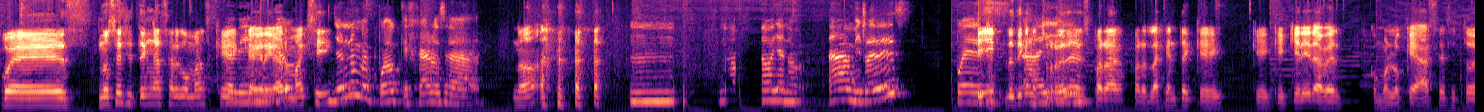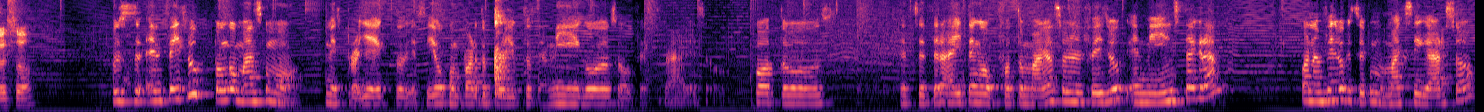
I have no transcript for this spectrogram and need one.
Pues no sé si tengas algo más que, Está bien. que agregar, Yo- Maxi, Yo no me puedo quejar, o sea, ¿no? mm, no, no, ya no. Ah, mis redes, pues. Sí, platícanos tus ahí- redes para, para la gente que, que, que quiere ir a ver como lo que haces y todo eso. Pues en Facebook pongo más como mis proyectos y así, o comparto proyectos de amigos, o festivales, o fotos, etcétera. Ahí tengo fotomaga solo en Facebook. En mi Instagram, bueno, en Facebook estoy como Maxi Garzo,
